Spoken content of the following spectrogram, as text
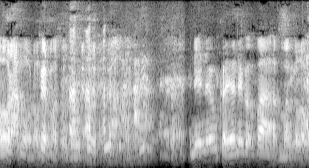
Orang ngono kan maksudnya. Ini gayanya kok paham mangkelong.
